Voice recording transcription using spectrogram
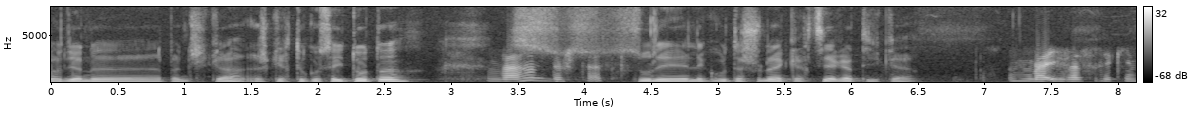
ordean uh, pantsika, eskertuko zaitut? Ba, dostaz. Zure lekutasuna ekartzia gatik. Bai, bazurekin.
